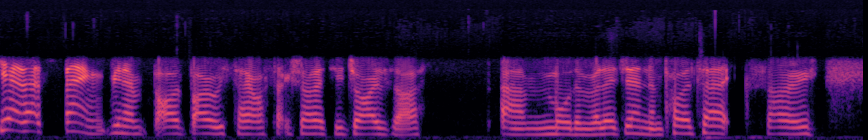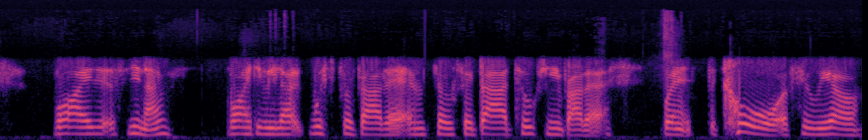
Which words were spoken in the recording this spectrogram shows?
Yeah, that's the thing. You know, I, I always say our sexuality drives us um, more than religion and politics. So why, is it, you know, why do we like whisper about it and feel so bad talking about it when it's the core of who we are?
